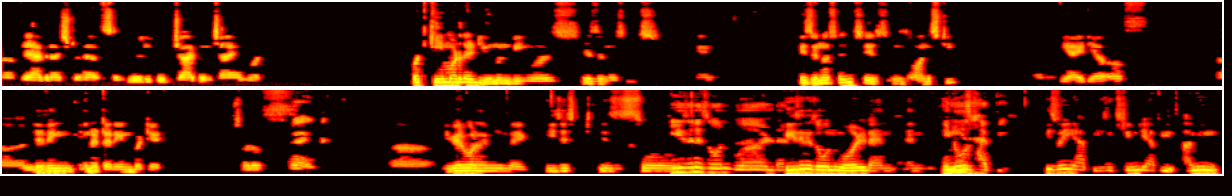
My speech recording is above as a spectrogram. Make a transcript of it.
uh, Prayagraj to have some really good chaat and chai and what. What came out of that human being was his innocence. His innocence is his honesty and the idea of uh, living in a terrain but yet sort of Right. uh, you get what I mean? Like he just is so He's in his own world and, he's in his own world and and he knows he's happy. he's very happy. He's extremely happy. I mean,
